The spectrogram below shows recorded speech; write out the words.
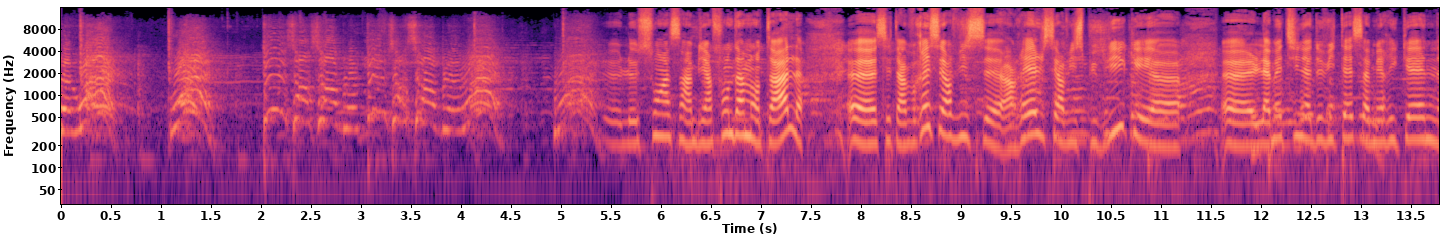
Ensemble, tous ensemble, ouais. Ouais. Tous ensemble, tous ensemble, ouais. Ouais. Le- soin, c'est un bien fondamental. Euh, c'est un vrai service, euh, un réel service public. Et euh, euh, la médecine à deux vitesses américaine,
